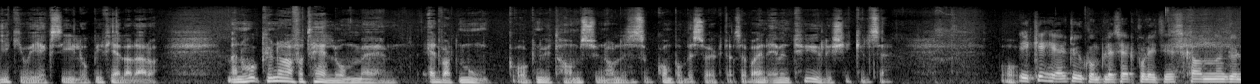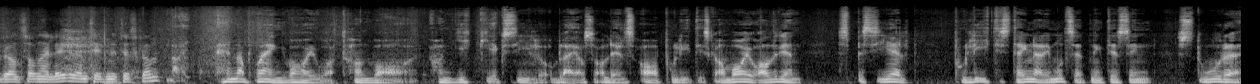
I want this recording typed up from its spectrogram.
gikk jo i eksil oppe i fjella der. Og men hun kunne da fortelle om eh, Edvard Munch og Knut Hamsun alle som kom på besøk der. Så det var en eventyrlig skikkelse. Og, ikke helt ukomplisert politisk han Gulbrandsson heller, den tiden i Tyskland? Nei, hennes poeng var jo at han, var, han gikk i eksil og ble altså aldeles apolitisk. Han var jo aldri en spesielt politisk tegner, i motsetning til sin store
